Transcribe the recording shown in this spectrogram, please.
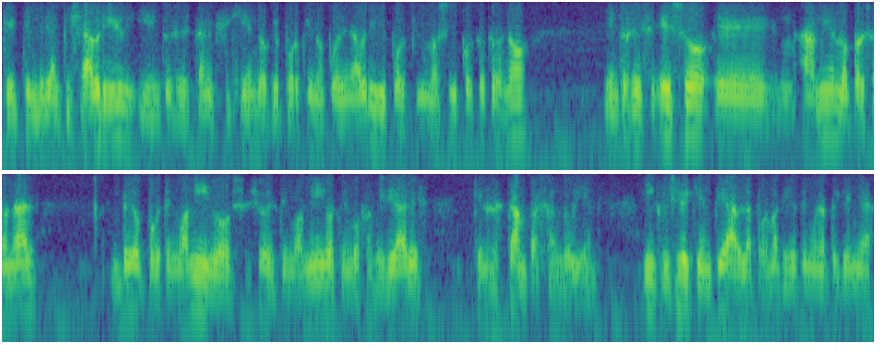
que tendrían que ya abrir y entonces están exigiendo que por qué no pueden abrir y por qué unos sí, por qué otros no. Y entonces eso eh, a mí en lo personal veo porque tengo amigos, yo tengo amigos, tengo familiares que no lo están pasando bien. Inclusive quien te habla, por más que yo tenga una pequeña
